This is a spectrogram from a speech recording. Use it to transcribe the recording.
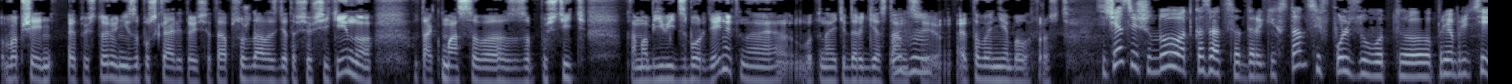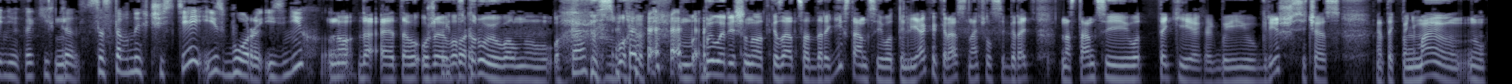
вообще эту историю не запускали. То есть это обсуждалось где-то все в сети, но так массово запустить, там, объявить сбор денег на, вот на эти дорогие станции, этого не было просто. Сейчас решено отказаться от дорогих станций в пользу вот э, приобретения каких-то составных частей и сбора из них. э, Но да, это уже во приборов. вторую волну Да? сбора было решено отказаться от дорогих станций. Вот Илья как раз начал собирать на станции вот такие, как бы и у Гриш сейчас, я так понимаю, ну,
